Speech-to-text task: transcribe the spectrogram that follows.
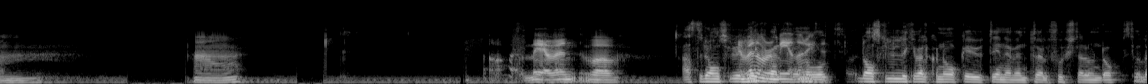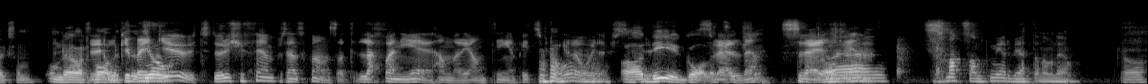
Um, ja. Men jag vet vad Alltså de skulle, lika väl kunna, de skulle lika väl kunna åka ut i en eventuell första runda också. Liksom, om det hade varit vanligt. Åker bägge ut, då är det 25% chans att Lafreniere hamnar i antingen Pittsburgh eller Oilers. Ja, det är ju galet. Svälj den. Svälj den. Smärtsamt medveten om det. Ja.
